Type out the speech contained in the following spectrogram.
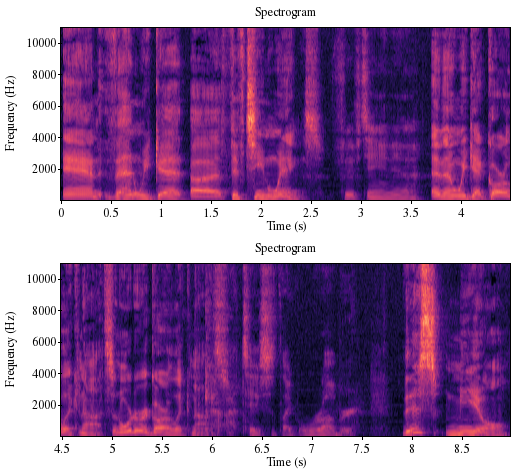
And then we get uh, 15 wings. fifteen. Yeah, And then we get garlic knots, an order of garlic knots. God, it tasted like rubber. This meal,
